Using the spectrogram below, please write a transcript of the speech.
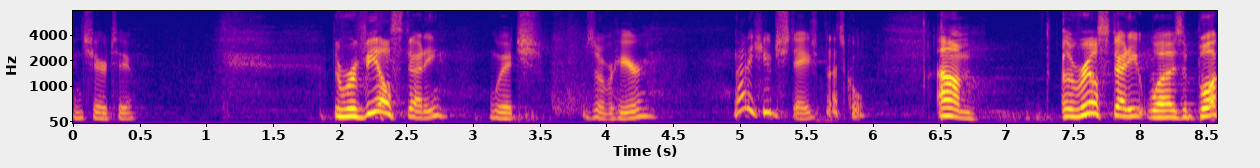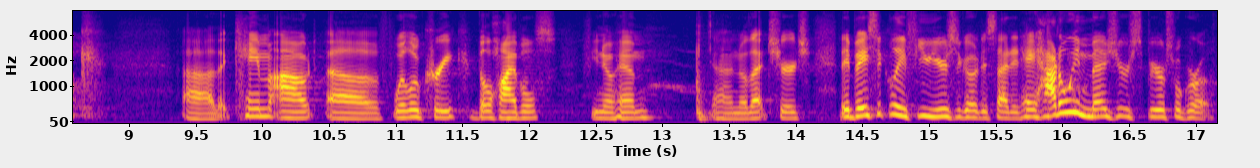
in chair two. The Reveal study, which is over here, not a huge stage, but that's cool. Um, the Real study was a book uh, that came out of Willow Creek, Bill Hybels, if you know him, uh, know that church. They basically, a few years ago, decided hey, how do we measure spiritual growth?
